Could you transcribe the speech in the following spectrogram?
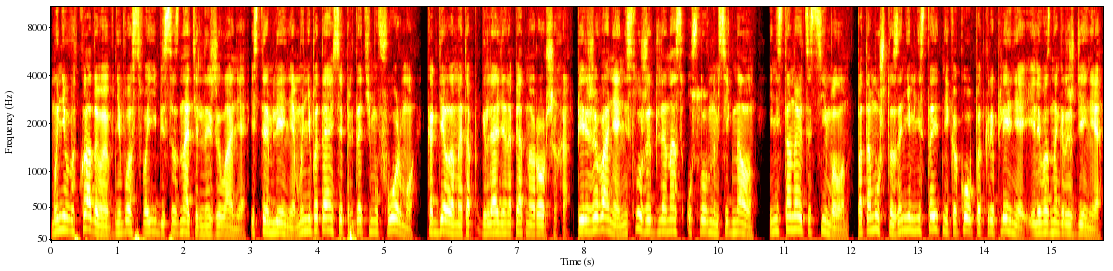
Мы не вкладываем в него свои бессознательные желания и стремления, мы не пытаемся придать ему форму, как делаем это, глядя на пятна Роршиха. Переживания не служат для нас условным сигналом и не становится символом, потому что за ним не стоит никакого подкрепления или вознаграждения.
